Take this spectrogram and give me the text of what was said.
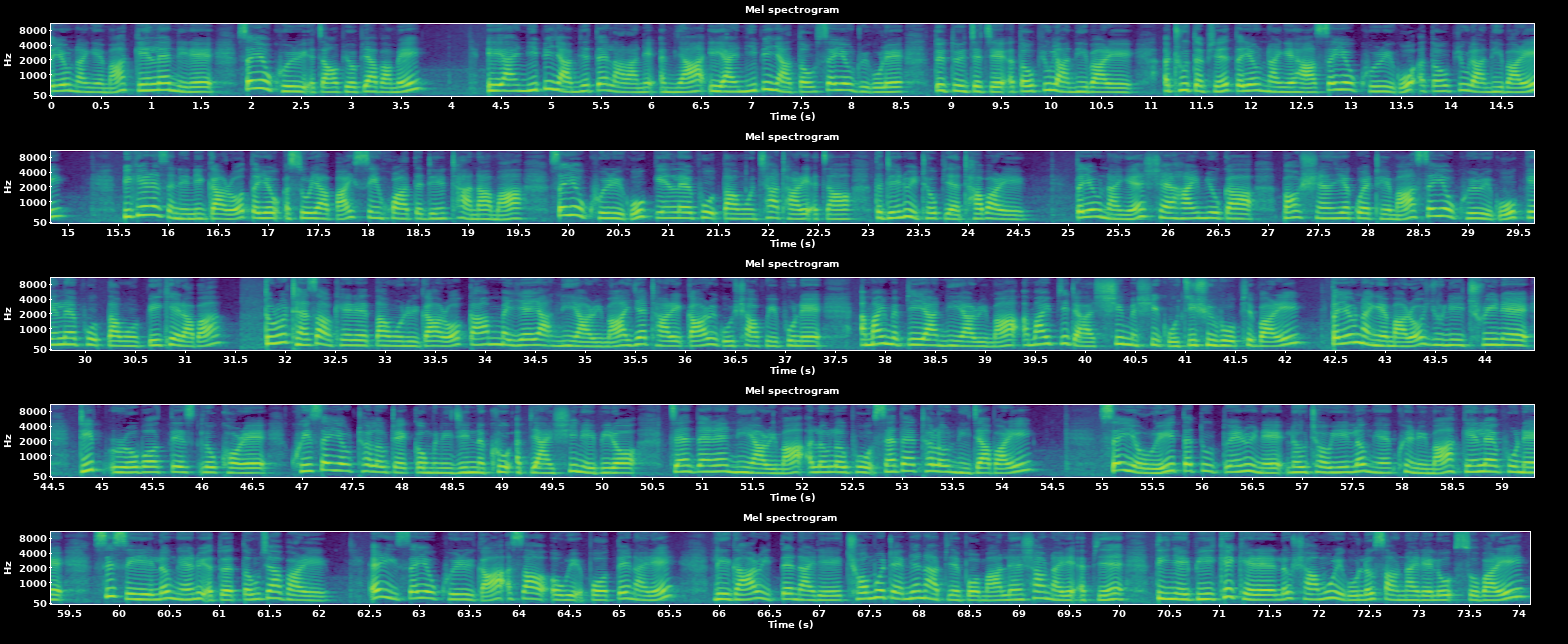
တရုတ်နိုင်ငံမှာကင်းလဲနေတဲ့စက်ရုပ်ခွေးတွေအကြောင်းပြောပြပါမယ်။ AI နီးပညာမြင့်တက်လာတာနဲ့အမျှ AI နီးပညာသုံးစက်ရုပ်တွေကိုလည်းတွင်တွင်ကြဲကြဲအသုံးပြုလာနေပါတယ်။အထူးသဖြင့်တရုတ်နိုင်ငံဟာစက်ရုပ်ခွေးတွေကိုအသုံးပြုလာနေပါတယ်။ပြီးခဲ့တဲ့စနေနေ့ကတော့တရုတ်အစိုးရပိုင်းစင်ဟွာတည်င်းဌာနမှစက်ရုပ်ခွေးတွေကိုကင်းလဲဖို့တာဝန်ချထားတဲ့အကြောင်းသတင်းတွေထုတ်ပြန်ထားပါတယ်။ တရုတ်နိုင်ငံရှန်ဟိုင်းမြို့ကဘောက်ရှန်ရက်ကွက်ထဲမှာစက်ရုပ်ခွေးတွေကိုကင်းလဲဖို့တာဝန်ပေးခဲ့တာပါ။သူတို့ထမ်းဆောင်ခဲ့တဲ့တာဝန်တွေကတော့ကားမရက်ရနေရာတွေမှာရက်ထားတဲ့ကားတွေကိုရှာဖွေဖို့နဲ့အမိုက်မပြည့်ရနေရာတွေမှာအမိုက်ပြစ်တာရှိမရှိကိုကြည့်ရှုဖို့ဖြစ်ပါတယ်။တရုတ်နိုင်ငံမှာတော့ Unitree နဲ့ Deep Robotics လို့ခေါ်တဲ့ခွေးစက်ရုပ်ထုတ်လုပ်တဲ့ကုမ္ပဏီကြီးနှစ်ခုအပြိုင်ရှိနေပြီးတော့ကြမ်းတမ်းတဲ့နေရာတွေမှာအလုပ်လုပ်ဖို့စမ်းသပ်ထုတ်လုပ်နေကြပါတယ်။ စက်ရုံတွေတက်တူသွင်းတွေနဲ့လုံခြုံရေးလုပ်ငန်းခွင်တွေမှာကင်းလဲဖို့နဲ့စစ်စေးရေးလုပ်ငန်းတွေအတွက်သုံးကြပါတယ်။အဲ့ဒီစက်ရုပ်ခွေးတွေကအဆောက်အုံတွေအပေါ်တက်နိုင်တယ်။လေကားတွေတက်နိုင်တယ်။ချောမွတ်တဲ့မျက်နှာပြင်ပေါ်မှာလမ်းလျှောက်နိုင်တဲ့အပြင်တည်ငြိမ်ပြီးခက်ခဲတဲ့လှုပ်ရှားမှုတွေကိုလှုပ်ဆောင်နိုင်တယ်လို့ဆိုပါတယ်။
